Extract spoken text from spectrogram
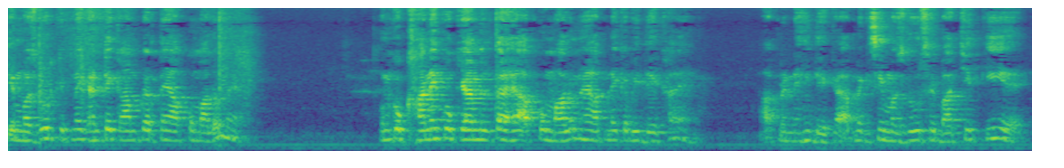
ये मजदूर कितने घंटे काम करते हैं, आपको मालूम है? उनको खाने को क्या मिलता है, आपको मालूम है? आपने कभी देखा है? आपने नहीं देखा। आपने किसी मजदूर से बातचीत की है?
